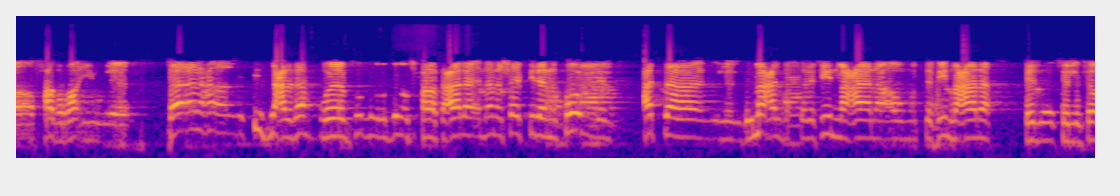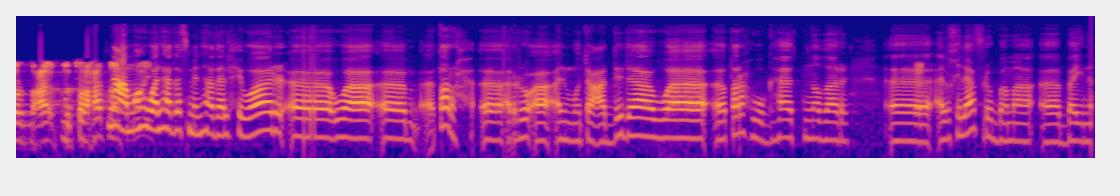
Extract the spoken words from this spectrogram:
أصحاب الرأي فأنا ركزنا على ده وبفضل ربنا سبحانه وتعالى إن أنا شايف كده إن كل حتى الجماعه المختلفين معانا أو متفقين معانا في في مقترحاتنا نعم وهو الهدف من هذا الحوار وطرح الرؤى المتعددة وطرح وجهات نظر الخلاف ربما بين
